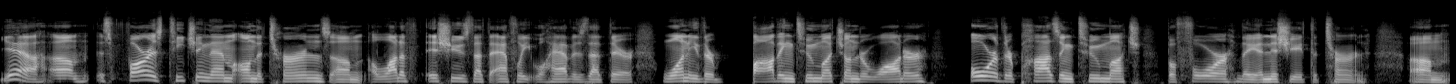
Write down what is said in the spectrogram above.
Yeah, um, as far as teaching them on the turns, um, a lot of issues that the athlete will have is that they're one either bobbing too much underwater or they're pausing too much before they initiate the turn. Um,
